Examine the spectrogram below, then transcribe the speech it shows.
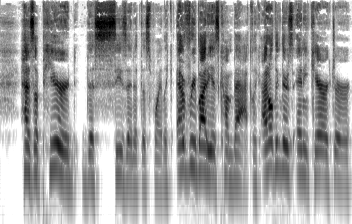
has appeared this season at this point. Like everybody has come back. Like I don't think there's any character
